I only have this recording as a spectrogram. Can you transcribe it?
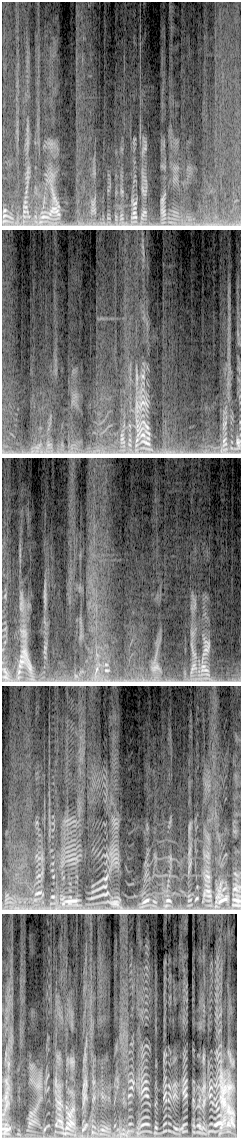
Moon's fighting his way out. Caught the mistake there. There's the throw check. Unhand me. V reversal again. Mm-hmm. Smart stuff. Got him. Pressure. Oh, Nice. wow. Nice. You see that shuffle? All right. They're down the wire. Moon. Last chance. Chris with the slide. it really quick. Man, you guys are Super risky slide. These guys are efficient here. They shake hands the minute it hit, then, And then they, they get up, get up.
